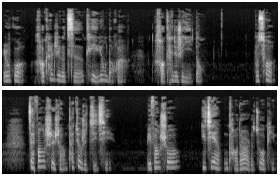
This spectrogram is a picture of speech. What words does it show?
如果“好看”这个词可以用的话，好看就是移动。不错，在方式上它就是机器。比方说，一件考德尔的作品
